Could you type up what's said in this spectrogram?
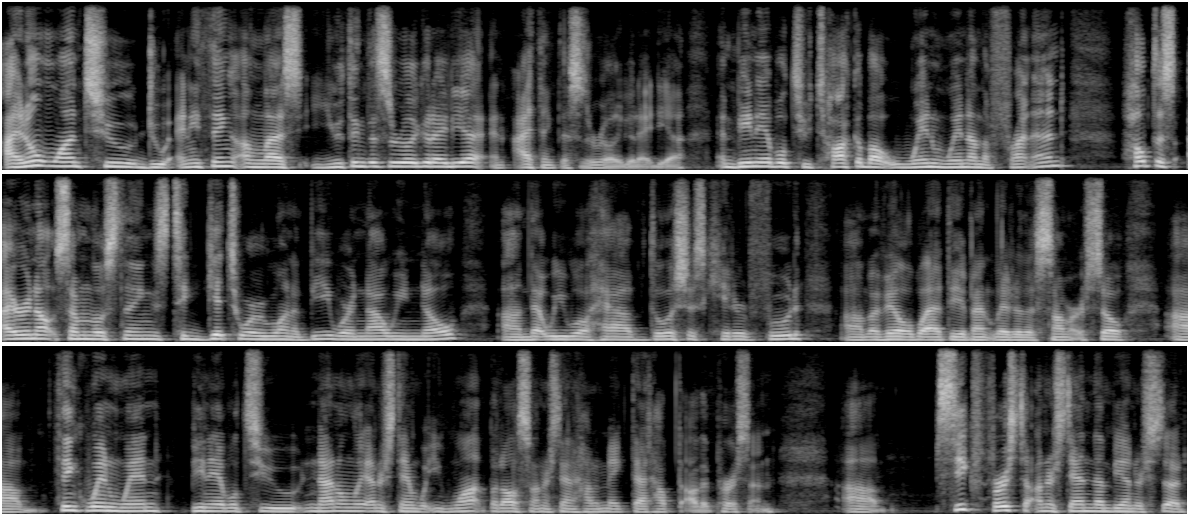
I don't want to do anything unless you think this is a really good idea and I think this is a really good idea. And being able to talk about win win on the front end helped us iron out some of those things to get to where we want to be, where now we know um, that we will have delicious catered food um, available at the event later this summer. So um, think win win, being able to not only understand what you want, but also understand how to make that help the other person. Uh, seek first to understand then be understood.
